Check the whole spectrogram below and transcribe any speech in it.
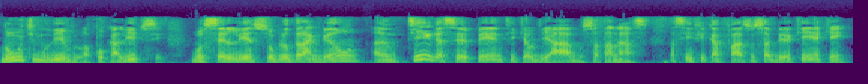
No último livro, Apocalipse, você lê sobre o dragão, a antiga serpente que é o diabo, Satanás. Assim fica fácil saber quem é quem.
